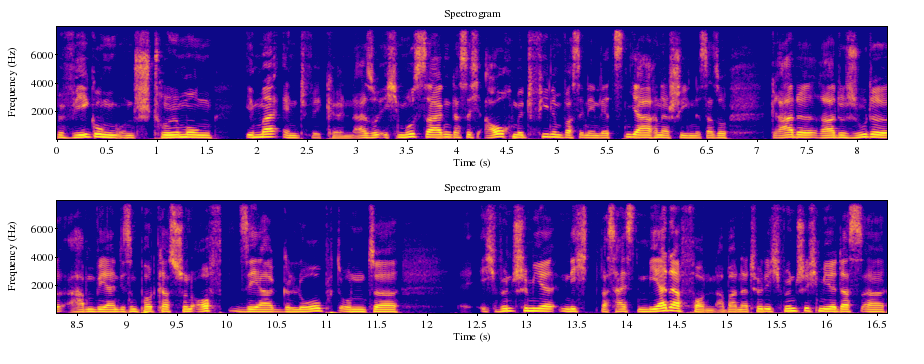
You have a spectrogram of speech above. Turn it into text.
Bewegungen und Strömungen immer entwickeln. Also ich muss sagen, dass ich auch mit vielem, was in den letzten Jahren erschienen ist, also gerade Radio Jude haben wir ja in diesem Podcast schon oft sehr gelobt und äh, ich wünsche mir nicht, was heißt mehr davon, aber natürlich wünsche ich mir, dass äh,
